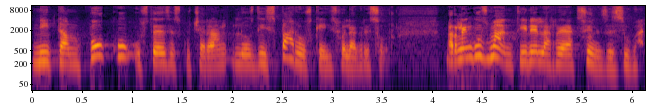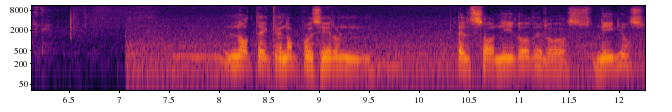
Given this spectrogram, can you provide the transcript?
ni tampoco ustedes escucharán los disparos que hizo el agresor. Marlene Guzmán tiene las reacciones de Ubalde. Noté que no pusieron el sonido de los niños.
